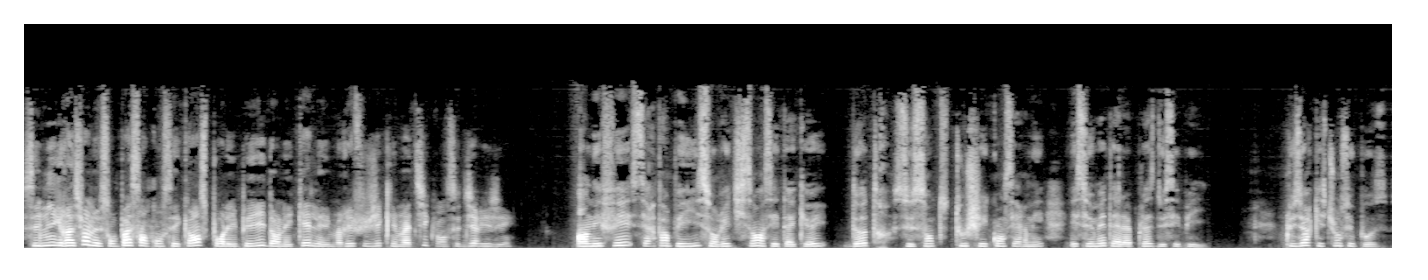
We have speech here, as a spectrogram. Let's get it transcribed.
Ces migrations ne sont pas sans conséquences pour les pays dans lesquels les réfugiés climatiques vont se diriger. En effet, certains pays sont réticents à cet accueil, d'autres se sentent touchés, concernés et se mettent à la place de ces pays. Plusieurs questions se posent.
